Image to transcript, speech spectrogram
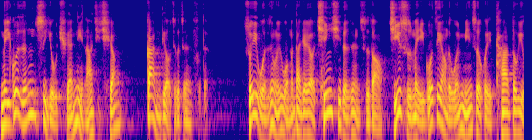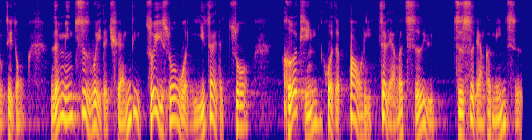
美国人是有权利拿起枪干掉这个政府的。所以，我认为我们大家要清晰地认识到，即使美国这样的文明社会，它都有这种人民自卫的权利。所以说，我一再地说，和平或者暴力这两个词语只是两个名词，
